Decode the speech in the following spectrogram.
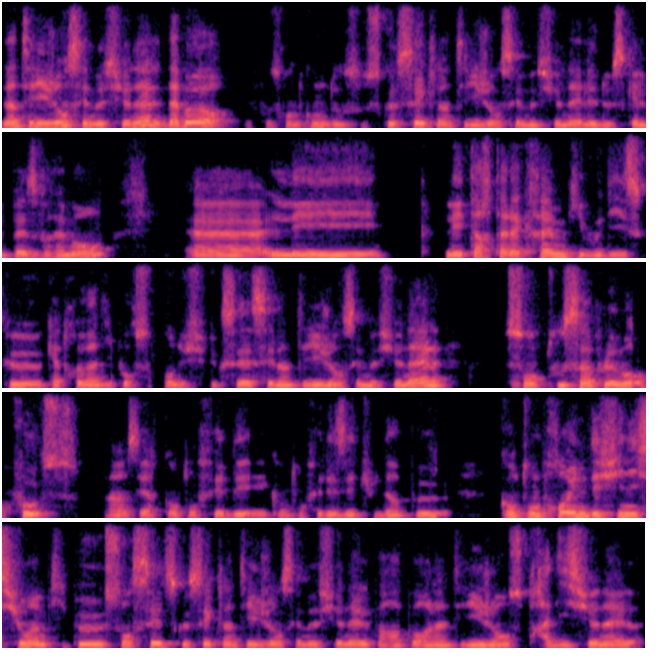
L'intelligence émotionnelle, d'abord, il faut se rendre compte de ce que c'est que l'intelligence émotionnelle et de ce qu'elle pèse vraiment. Euh, les, tartes à la crème qui vous disent que 90% du succès, c'est l'intelligence émotionnelle, sont tout simplement fausses. Hein. C'est-à-dire quand on fait des quand on fait des études un peu, quand on prend une définition un petit peu sensée de ce que c'est que l'intelligence émotionnelle par rapport à l'intelligence traditionnelle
